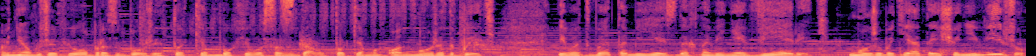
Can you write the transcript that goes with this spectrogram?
в нем жив и образ Божий, тот, кем Бог его создал, то, кем он может быть. И вот в этом и есть вдохновение – верить. Может быть, я это еще не вижу.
